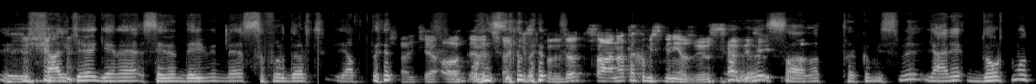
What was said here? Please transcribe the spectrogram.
E, Schalke gene senin deyiminle 0-4 yaptı. Schalke evet, evet Schalke 04 sağına takım ismini yazıyoruz sadece. Evet, sağına takım ismi. Yani Dortmund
